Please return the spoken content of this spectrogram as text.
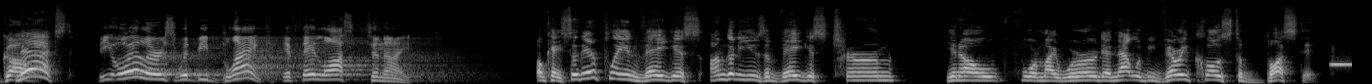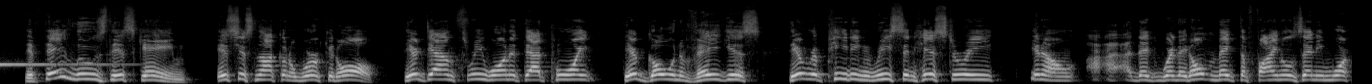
Go. Next. The Oilers would be blank if they lost tonight. Okay, so they're playing Vegas. I'm going to use a Vegas term, you know, for my word, and that would be very close to busted. If they lose this game, it's just not going to work at all. They're down 3 1 at that point. They're going to Vegas. They're repeating recent history, you know, they, where they don't make the finals anymore.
